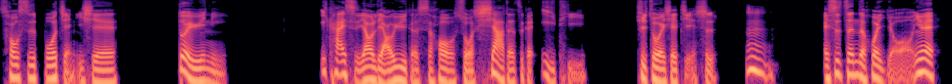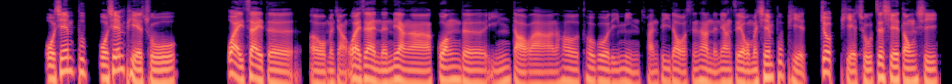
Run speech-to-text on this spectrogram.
抽丝剥茧一些对于你一开始要疗愈的时候所下的这个议题去做一些解释。嗯哎，是真的会有、哦，因为我先不，我先撇除外在的，呃，我们讲外在能量啊、光的引导啊，然后透过灵敏传递到我身上能量这些，我们先不撇，就撇除这些东西。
